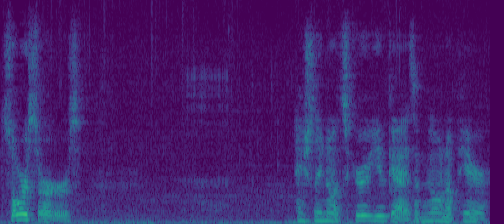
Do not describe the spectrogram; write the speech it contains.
sorcerers. Actually, no. Screw you guys. I'm going up here.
